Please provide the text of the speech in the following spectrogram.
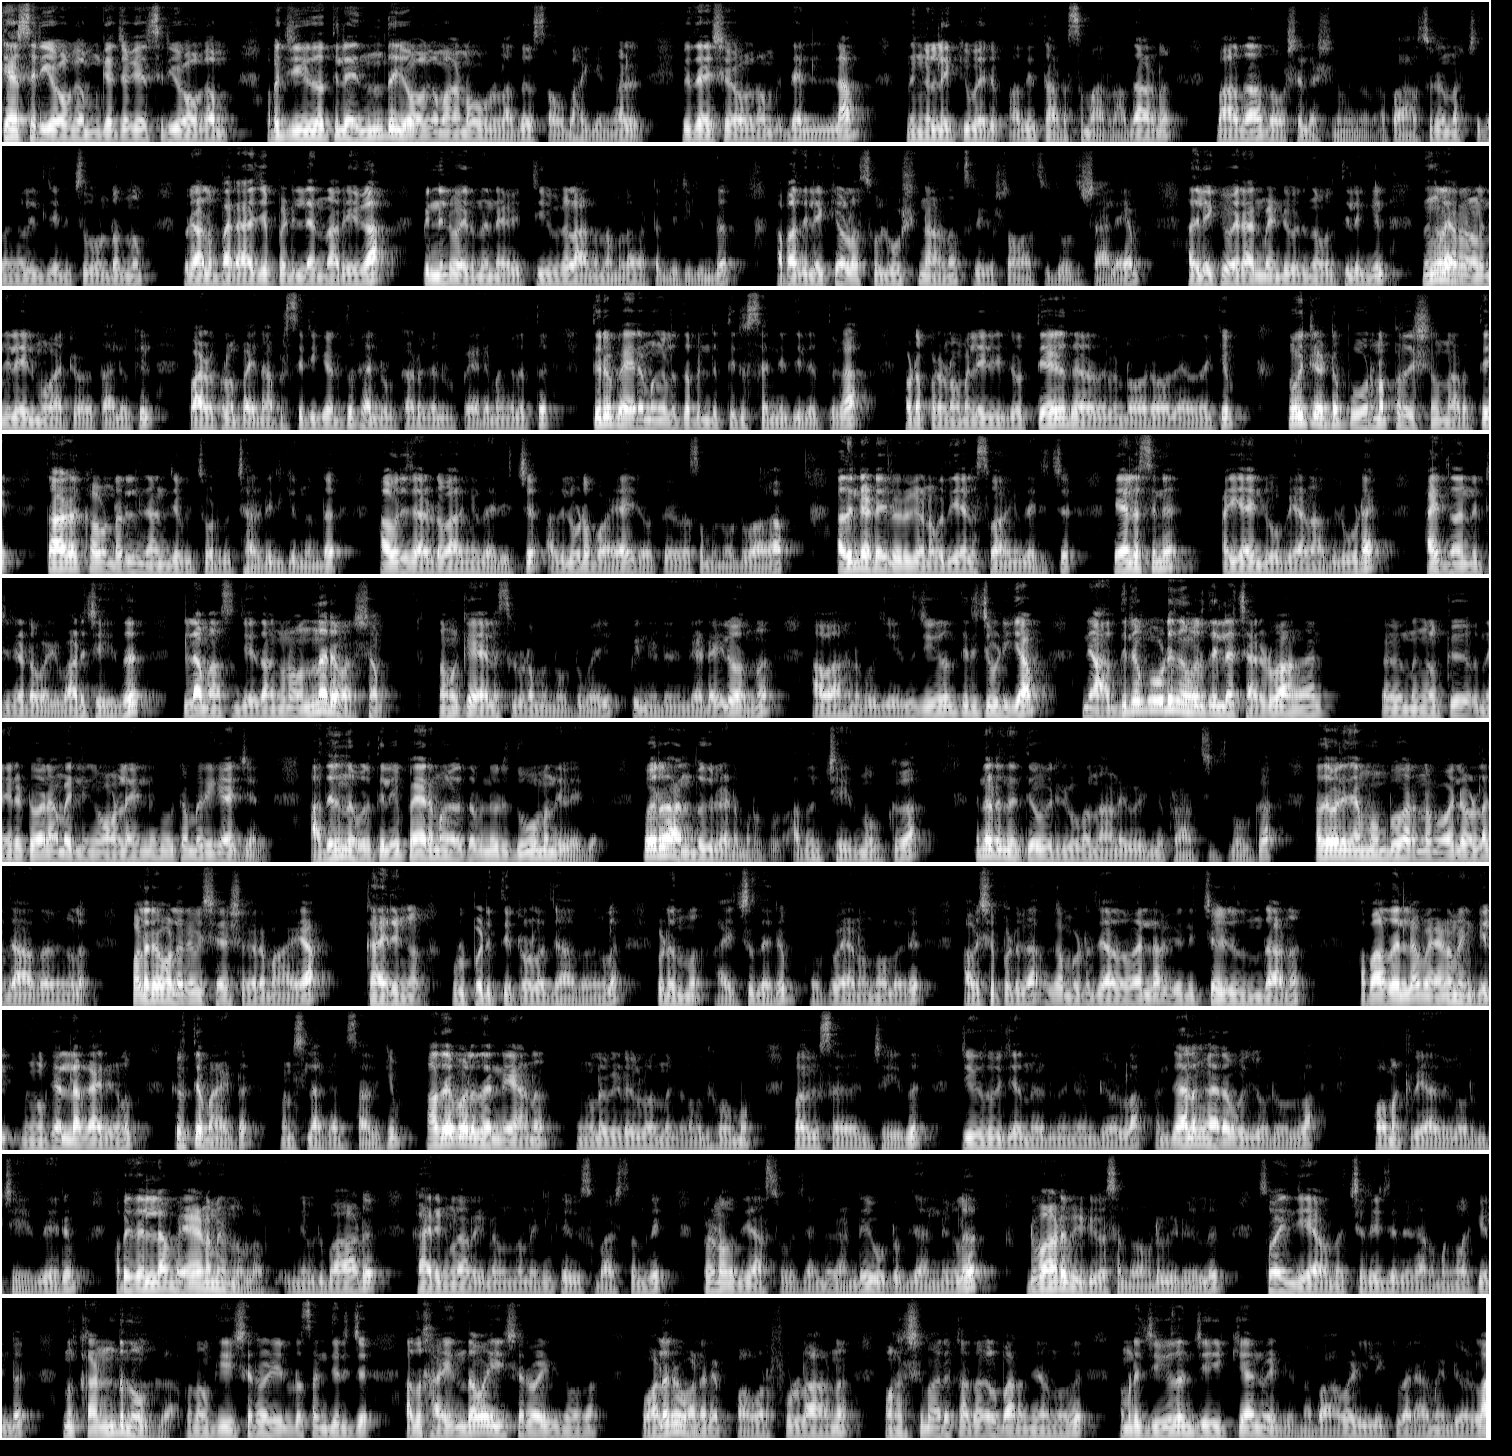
കേസരി യോഗം ഗജകേസരി യോഗം അപ്പോൾ ജീവിതത്തിൽ എന്ത് യോഗമാണോ ഉള്ളത് സൗഭാഗ്യങ്ങൾ വിദേശ യോഗം ഇതെല്ലാം നിങ്ങളിലേക്ക് വരും. അത് തടസ്സം മാറണം. അതാണ് ബാധാദോഷ ലക്ഷണം എന്നുള്ളത്. അപ്പോൾ ആസുര നക്ഷത്രങ്ങളിൽ ജനിച്ചതുകൊണ്ടൊന്നും ഒരാളും പരാജയപ്പെടില്ല എന്നറിയുക പിന്നിൽ വരുന്ന നെഗറ്റീവുകളാണ് നമ്മൾ വട്ടം തിരിക്കുന്നത്. അപ്പോൾ അതിലേക്കുള്ള സൊല്യൂഷനാണ് ശ്രീകൃഷ്ണവാസി ജ്യോതിഷാലയം അതിലേക്ക് വരാൻ വേണ്ടി ഒരു നിവൃത്തിയില്ലെങ്കിൽ നിങ്ങൾ എറണാകുളം ജില്ലയിൽ മൂവാറ്റുപുഴ താലൂക്കിൽ വാഴക്കുളം പൈനാപ്പിൾ സിറ്റിക്കടുത്ത് കല്ലൂർക്കാട് കല്ലൂർ പേരമംഗലത്ത് തിരു പേരമംഗലത്തപ്പന്റെ തിരുസന്നിധിയിലെത്തുക. അവിടെ പ്രണോമലയിൽ ഇരുപത്തിയേഴ് ദേവതകളുണ്ട് ഓരോ ദേവതയ്ക്കും. നൂറ്റിയെട്ട് പൂർണ പ്രദക്ഷിണം നടത്തി താഴെ കൗണ്ടറിൽ ഞാൻ ജപിച്ചു കൊടുത്ത് ചരടിരിക്കുന്നുണ്ട്. ആ ഒരു ചരട് വാങ്ങി ധരിച്ച് അതിലൂടെ പോയാൽ ഇരുപത്തേഴ് ദിവസം മുന്നോട്ട് പോകാം. അതിന്റെ ഇടയിൽ ഒരു ഗണപതി ഏലസ് വാങ്ങി ധരിച്ച്. ഏലസിന് അയ്യായിരം രൂപയാണ് അതിലൂടെ ആയിരത്തി നാനൂറ്റി വഴിപാട് ചെയ്ത് എല്ലാ മാസം ചെയ്ത് അങ്ങനെ ഒന്നര വർഷം നമുക്ക് ഏലസിലൂടെ മുന്നോട്ട് പോയി. പിന്നീട് ഇതിന്റെ ഇടയിൽ വന്ന് ആ വാഹന പൂജ ചെയ്ത് ജീവിതം തിരിച്ചു പിടിക്കാം. ഇനി അതിനു കൂടി നിവൃത്തിയില്ല. ചരട് വാങ്ങാൻ നിങ്ങൾക്ക് നേരിട്ട് വരാൻ പറ്റില്ലെങ്കിൽ ഓൺലൈനിൽ നൂറ്റമ്പത് രൂപ അയച്ചാൽ അതിന് നിവൃത്തിയിൽ പേരമംഗലത്തെ പിന്നെ ഒരു ധൂമ നിവേദ്യം വെറും അൻപത് രൂപയുടെ മുടക്കുള്ളൂ അതും ചെയ്ത് നോക്കുക. എന്നിട്ട് നിത്യം ഒരു രൂപ നാണയം ഒഴിഞ്ഞ് പ്രാർത്ഥിച്ച് നോക്കുക. അതുപോലെ ഞാൻ മുമ്പ് പറഞ്ഞ പോലെയുള്ള ജാതകങ്ങൾ വളരെ വളരെ വിശേഷകരമായ കാര്യങ്ങൾ ഉൾപ്പെടുത്തിയിട്ടുള്ള ജാതകങ്ങൾ ഇവിടെ നിന്ന് അയച്ചു തരും. അവർക്ക് വേണമെന്നുള്ളവർ ആവശ്യപ്പെടുക. കമ്പ്യൂട്ടർ ജാതകമല്ല ഗണിച്ചെഴുതുന്നതാണ്. അപ്പോൾ അതെല്ലാം വേണമെങ്കിൽ നിങ്ങൾക്ക് എല്ലാ കാര്യങ്ങളും കൃത്യമായിട്ട് മനസ്സിലാക്കാൻ സാധിക്കും. അതേപോലെ തന്നെയാണ് നിങ്ങളുടെ വീടുകളിൽ വന്ന് ഗണപതി ഹോമം ഭഗവത്സേവനം ചെയ്ത് ജീവിത വിജയം നേടുന്നതിന് വേണ്ടിയുള്ള പഞ്ചാലങ്കാര പൂജയോടുള്ള ഹോമക്രിയാദികൾ അവിടെ ചെയ്തു തരും. അപ്പോൾ ഇതെല്ലാം വേണമെന്നുള്ളവർക്ക് ഇനി ഒരുപാട് കാര്യങ്ങൾ അറിയണമെന്നുണ്ടെങ്കിൽ K V Subhash Chandri Pranavathi astrology രണ്ട് യൂട്യൂബ് ചാനലുകൾ ഒരുപാട് വീഡിയോസ് ഉണ്ട് നമ്മുടെ വീടുകളിൽ. സ്വയം ചെയ്യാവുന്ന ചെറിയ ചെറിയ കർമ്മങ്ങളൊക്കെ ഉണ്ട്. ഒന്ന് കണ്ടു നോക്കുക. അപ്പോൾ നമുക്ക് ഈശ്വര വഴിയിലൂടെ സഞ്ചരിച്ച് അത് ഹൈന്ദവ ഈശ്വര വഴി എന്ന് പറഞ്ഞാൽ വളരെ വളരെ പവർഫുള്ളാണ് മഹർഷിമാർ കഥകൾ പറഞ്ഞു തന്നത് നമ്മുടെ ജീവിതം ജയിക്കാൻ വേണ്ടിയാണ്. അപ്പോൾ ആ വഴിയിലേക്ക് വരാൻ വേണ്ടിയുള്ള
